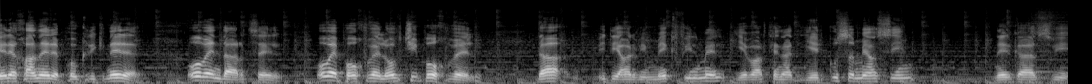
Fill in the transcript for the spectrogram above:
երեխաները, փոքրիկները, ով են դարձել, ով է փոխվել, ով չի փոխվել։ Դա պիտի արվի մեկ ֆիլմել եւ արդեն այդ երկուսը միասին ներկայացվի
